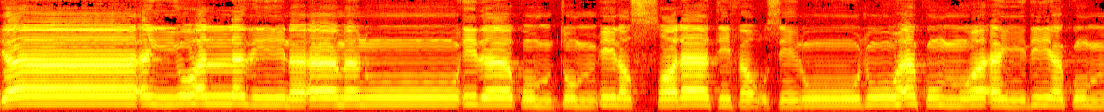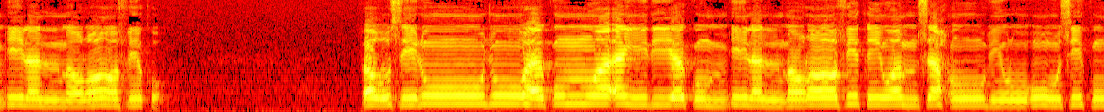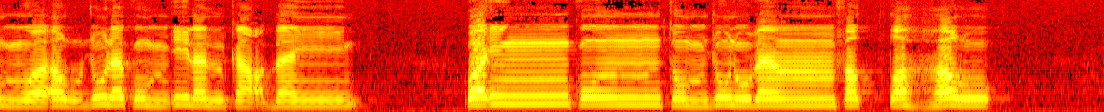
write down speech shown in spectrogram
يا أيها الذين آمنوا إذا قمتم إلى الصلاة فاغسلوا وجوهكم وأيديكم إلى المرافق فاغسلوا وجوهكم وأيديكم إلى المرافق وامسحوا برؤوسكم وأرجلكم إلى الكعبين وإن كنتم جنبا فاطهروا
